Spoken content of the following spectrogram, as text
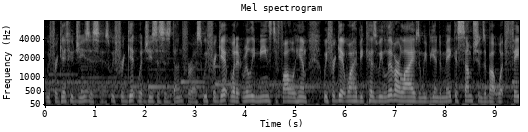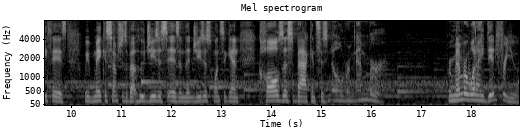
We forget who Jesus is. We forget what Jesus has done for us. We forget what it really means to follow him. We forget why? Because we live our lives and we begin to make assumptions about what faith is. We make assumptions about who Jesus is. And then Jesus once again calls us back and says, No, remember. Remember what I did for you.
